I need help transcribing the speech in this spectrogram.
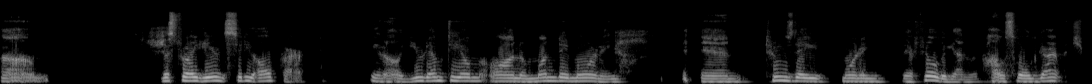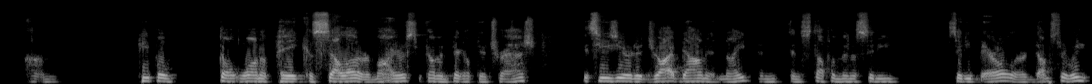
um, just right here in City Hall Park. You know, you'd empty them on a Monday morning and Tuesday morning, they're filled again with household garbage. Um, people don't want to pay Casella or Myers to come and pick up their trash. It's easier to drive down at night and, and stuff them in a city, city barrel or dumpster. We,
